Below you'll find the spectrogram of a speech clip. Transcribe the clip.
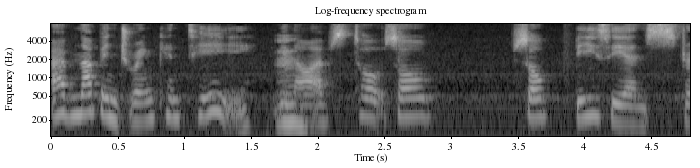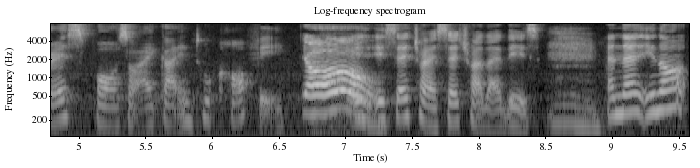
I've not been drinking tea. You know, I'm so so so busy and stressful, so I got into coffee, oh, etc. etc. like this, mm. and then you know,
